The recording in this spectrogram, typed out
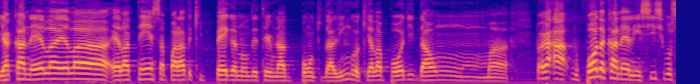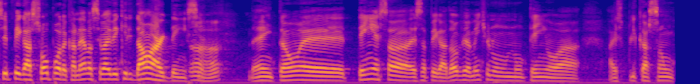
e a canela, ela, ela tem essa parada que pega num determinado ponto da língua, que ela pode dar um- uma... Ah, o pó da canela em si, se você pegar só o pó da canela, você vai ver que ele dá uma ardência Aham. Né? Então é, tem essa, essa pegada. Obviamente eu não, não tenho a, a explicação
